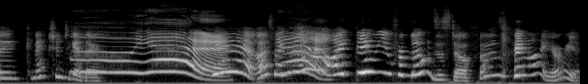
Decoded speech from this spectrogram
the connection together. Oh yeah. Yeah, I was like, Yeah. oh, I knew you from loads of stuff. I was like, hi, how are you?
